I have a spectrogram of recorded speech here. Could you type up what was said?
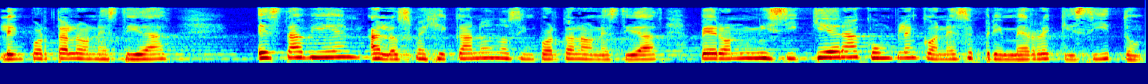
le importa la honestidad. Está bien, a los mexicanos nos importa la honestidad, pero ni siquiera cumplen con ese primer requisito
